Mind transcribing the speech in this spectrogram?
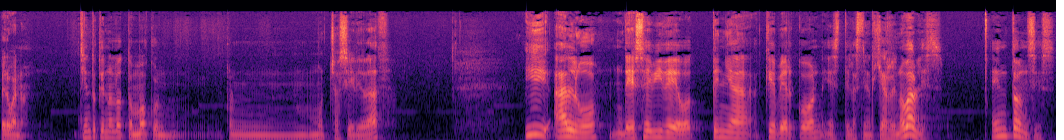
pero bueno, siento que no lo tomó con, mucha seriedad. Y algo de ese video tenía que ver con este, las energías renovables. Entonces,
